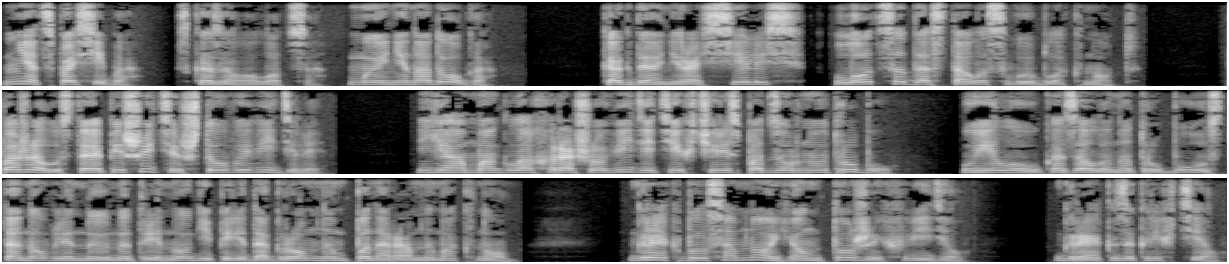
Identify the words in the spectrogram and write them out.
Нет, спасибо, сказала Лотца. Мы ненадолго. Когда они расселись, Лотца достала свой блокнот. Пожалуйста, опишите, что вы видели. Я могла хорошо видеть их через подзорную трубу. Уилла указала на трубу, установленную на треноге перед огромным панорамным окном. Грег был со мной, он тоже их видел. Грег закряхтел.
